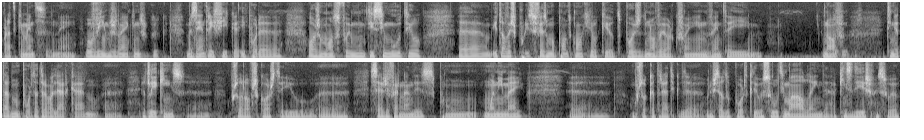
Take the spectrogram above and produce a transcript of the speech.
praticamente nem ouvíamos bem aqui, mas entra e fica, e por a osmose foi muitíssimo útil uh, e talvez por isso fez uma ponte com aquilo que eu, depois de Nova York, foi em 99, tinha estado no Porto a trabalhar cá, no uh, Ateliê 15, uh, o professor Alves Costa e o uh, Sérgio Fernandes, por um, um ano e meio. Uh, um professor catedrático da Universidade do Porto, que deu a sua última aula ainda há 15 dias, penso eu.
